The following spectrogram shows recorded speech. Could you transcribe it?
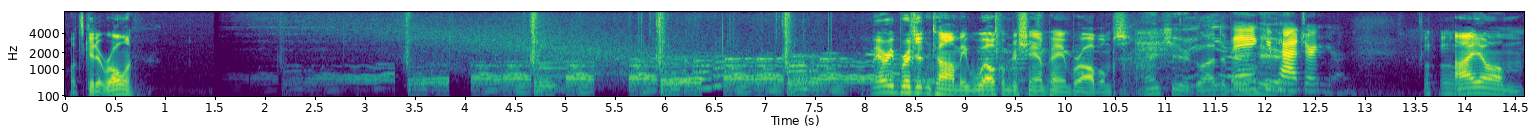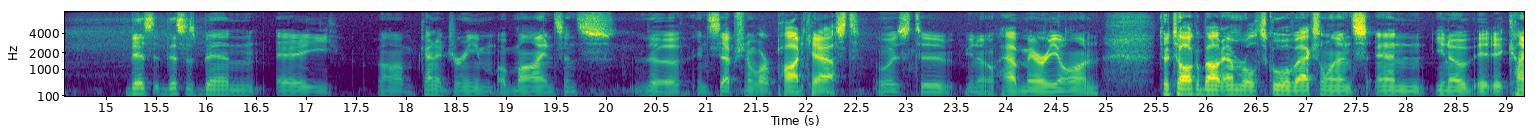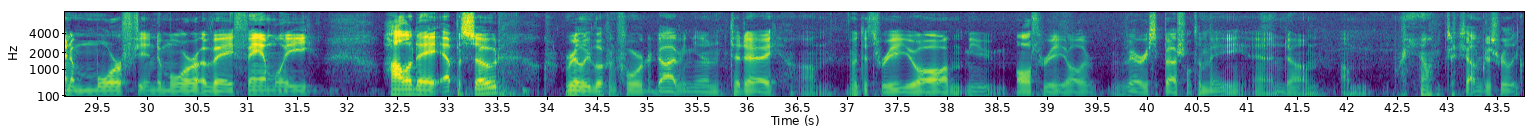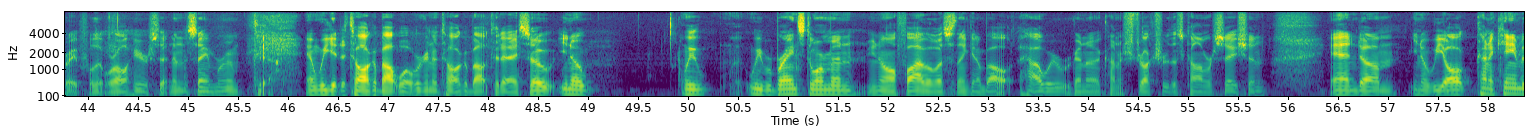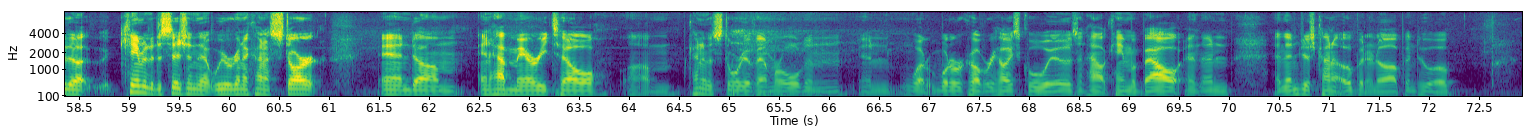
let's get it rolling. Mary, Bridget, and Tommy, welcome to Champagne Problems. Thank you. Glad to be here. Thank here. you, Patrick. I um, this this has been a um, kind of dream of mine since the inception of our podcast was to you know have Mary on to talk about Emerald School of Excellence, and you know it, it kind of morphed into more of a family holiday episode. Really looking forward to diving in today um, with the three of you all. Um, you, all three of y'all are very special to me, and um, I'm I'm just, I'm just really grateful that we're all here sitting in the same room, Yeah. and we get to talk about what we're going to talk about today. So you know, we we were brainstorming, you know, all five of us thinking about how we were going to kind of structure this conversation, and um, you know, we all kind of came to the came to the decision that we were going to kind of start and um, and have Mary tell um, kind of the story of Emerald and and what what a recovery high school is and how it came about, and then and then just kind of open it up into a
